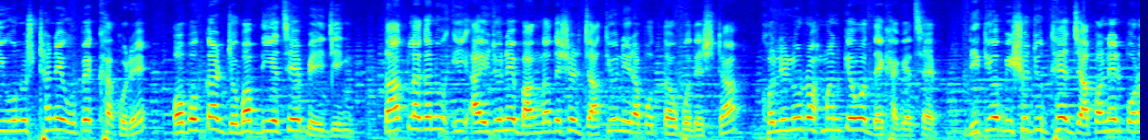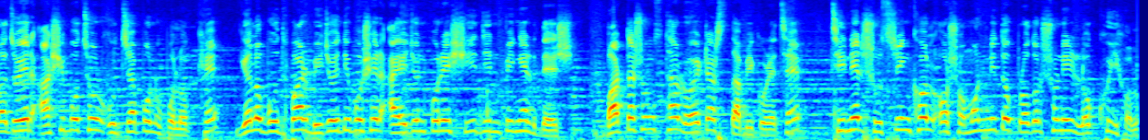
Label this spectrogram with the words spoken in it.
এই অনুষ্ঠানে উপেক্ষা করে অবজ্ঞার জবাব দিয়েছে বেইজিং। তাক লাগানো এই আয়োজনে বাংলাদেশের জাতীয় নিরাপত্তা উপদেষ্টা খলিলুর রহমানকেও দেখা গেছে। দ্বিতীয় বিশ্বযুদ্ধে জাপানের পরাজয়ের আশি বছর উদযাপন উপলক্ষে গেল বুধবার বিজয় দিবসের আয়োজন করে শি জিনপিংয়ের দেশ। বার্তা সংস্থা রয়টার্স দাবি করেছে, চীনের সুশৃঙ্খল ও সমন্বিত প্রদর্শনীর লক্ষ্যই হল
